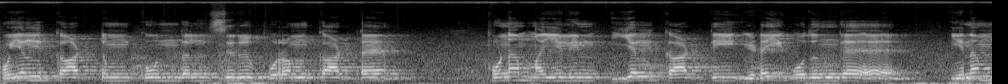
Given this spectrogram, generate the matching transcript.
புயல் காட்டும் கூந்தல் சிறு புறம் காட்ட புனமயிலின் இயல் காட்டி இடை ஒதுங்க இனம்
